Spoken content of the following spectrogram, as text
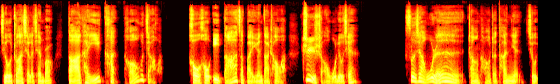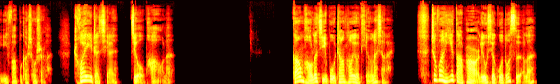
就抓起了钱包，打开一看，好家伙！厚厚一沓子百元大钞啊，至少五六千。四下无人，张涛这贪念就一发不可收拾了，揣着钱就跑了。刚跑了几步，张涛又停了下来。这万一大胖流血过多死了，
